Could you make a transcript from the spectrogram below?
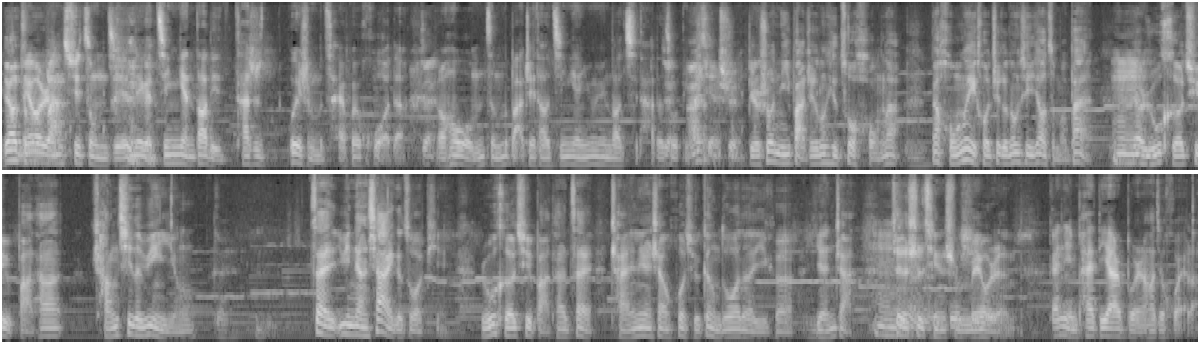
要怎么办没有人去总结那个经验到底它是为什么才会火的，对然后我们怎么把这套经验运用到其他的作品上去，而且是，比如说你把这个东西做红了，那红了以后，这个东西要怎么办？嗯要如何去把它长期的运营？对，再酝酿下一个作品，如何去把它在产业链上获取更多的一个延展？嗯这个事情是没有人。赶紧拍第二部，然后就毁了。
